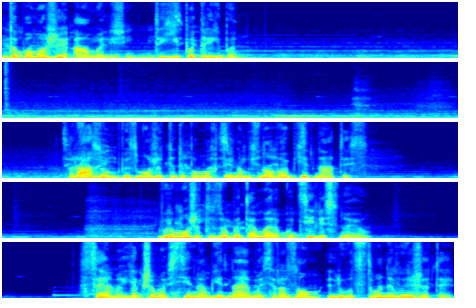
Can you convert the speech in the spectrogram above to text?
Допоможи Амелі. Ти їй потрібен. Разом ви зможете допомогти нам знову об'єднатись. Ви можете зробити Америку цілісною. Семе, якщо ми всі не об'єднаємось разом, людство не вижити.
